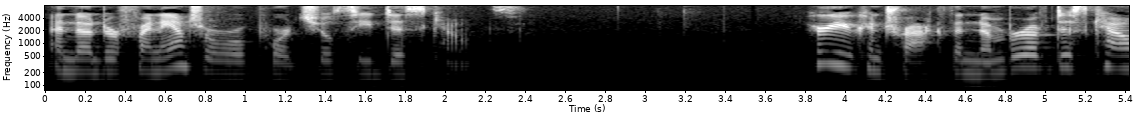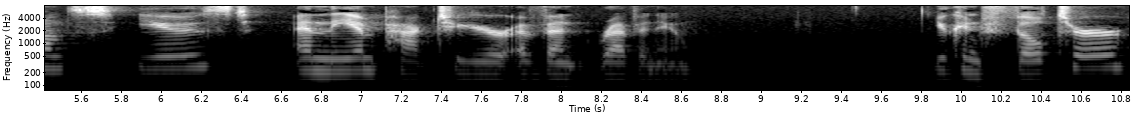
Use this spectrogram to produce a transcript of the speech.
and under Financial Reports, you'll see Discounts. Here you can track the number of discounts used and the impact to your event revenue. You can filter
